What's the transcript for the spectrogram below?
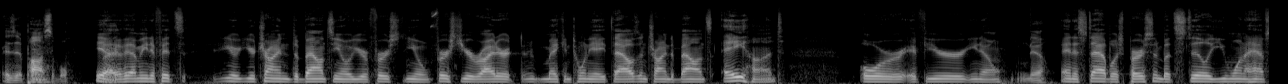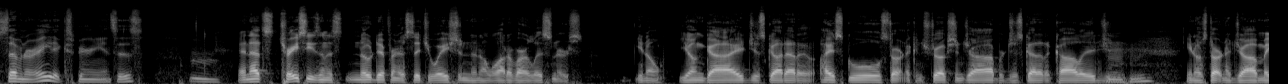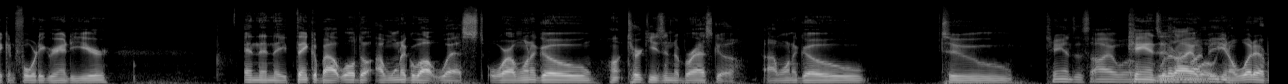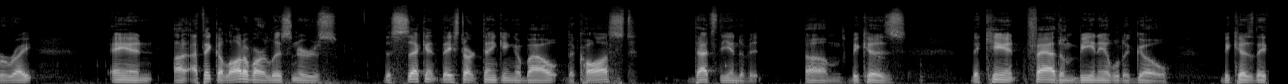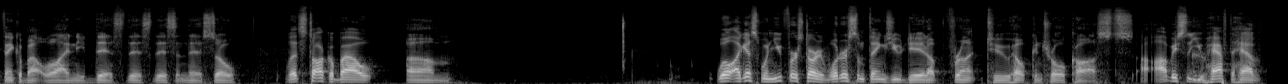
Is it possible? Yeah, Right. I mean, if it's you're you're trying to balance, you know, your first you know first year rider at making twenty eight thousand, trying to balance a hunt, or if you're you know Yeah. an established person, but still you want to have seven or eight experiences. Mm. And that's Tracy's in a, no different a situation than a lot of our listeners. You know, young guy just got out of high school, starting a construction job, or just got out of college, and mm-hmm. you know, starting a job making forty grand a year. And then they think about, well, do, I want to go out west, or I want to go hunt turkeys in Nebraska. I want to go to Kansas, Iowa, Kansas, whatever it might Iowa, you know, whatever, right? And I, I think a lot of our listeners, the second they start thinking about the cost, that's the end of it, um, because they can't fathom being able to go because they think about, well, I need this, this, this, and this. So let's talk about. Um, well, I guess when you first started, what are some things you did up front to help control costs? Obviously, you have to have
